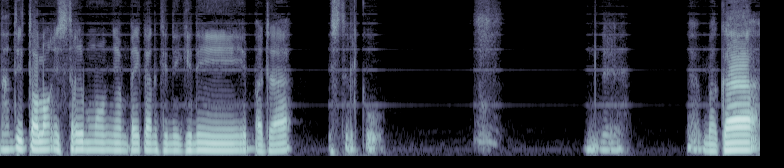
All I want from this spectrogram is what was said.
nanti tolong istrimu menyampaikan gini-gini pada istriku. Ya, maka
